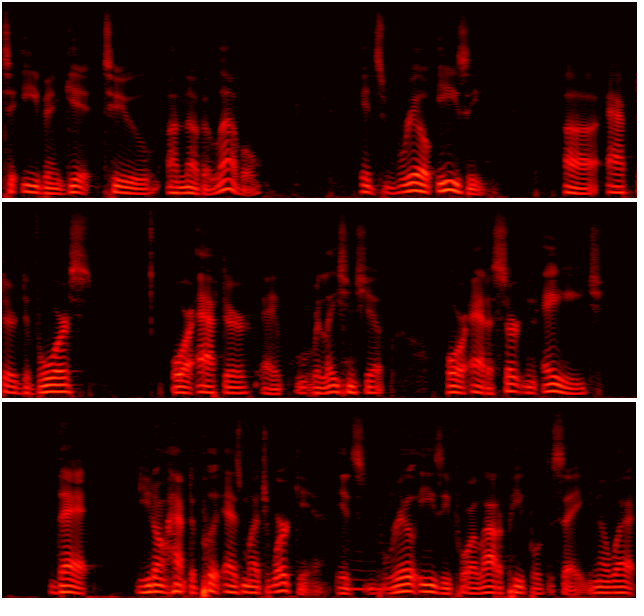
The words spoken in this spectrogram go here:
to even get to another level. It's real easy uh, after divorce or after a relationship or at a certain age that you don't have to put as much work in. It's mm-hmm. real easy for a lot of people to say, you know what,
